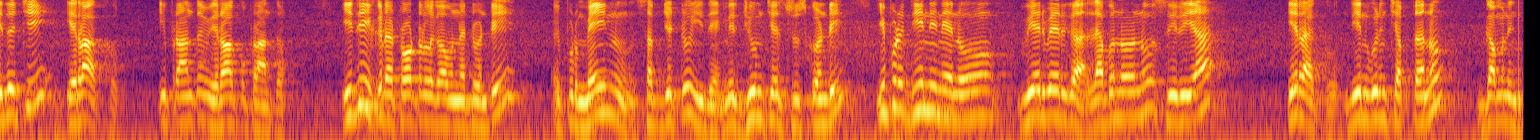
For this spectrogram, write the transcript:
ఇది వచ్చి ఇరాక్ ఈ ప్రాంతం ఇరాక్ ప్రాంతం. ఇది ఇక్కడ టోటల్గా ఉన్నటువంటి ఇప్పుడు మెయిన్ సబ్జెక్టు ఇదే. మీరు జూమ్ చేసి చూసుకోండి. ఇప్పుడు దీన్ని నేను వేర్వేరుగా లెబనోను సిరియా ఇరాక్. దీని గురించి చెప్తాను గమనించి.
